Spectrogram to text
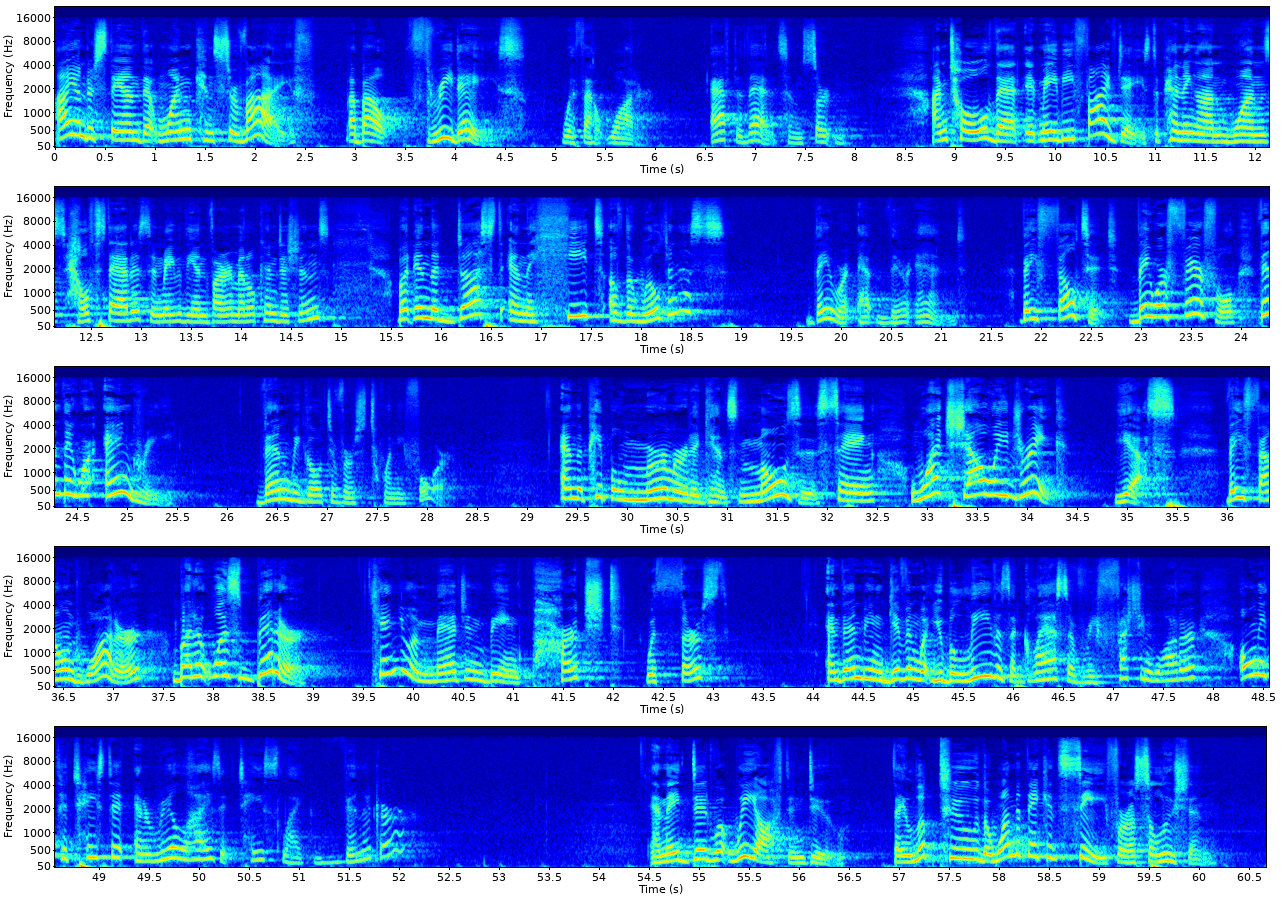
I understand that one can survive about three days without water. After that, it's uncertain. I'm told that it may be five days, depending on one's health status and maybe the environmental conditions. But in the dust and the heat of the wilderness, they were at their end. They felt it. They were fearful. Then they were angry. Then we go to verse 24. And the people murmured against Moses, saying, What shall we drink? Yes, they found water, but it was bitter. Can you imagine being parched with thirst and then being given what you believe is a glass of refreshing water, only to taste it and realize it tastes like vinegar? And they did what we often do they looked to the one that they could see for a solution.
